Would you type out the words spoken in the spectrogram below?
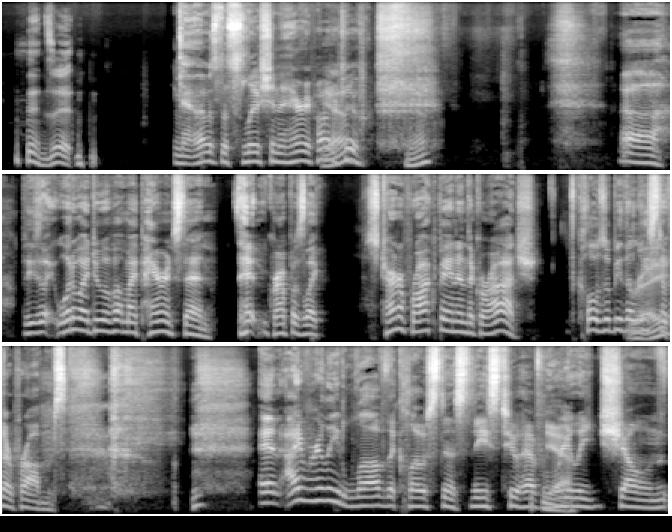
That's it. Yeah, that was the solution in Harry Potter Yeah. too. Yeah. Uh, he's like, "What do I do about my parents then?" And Grandpa's like, "Start a rock band in the garage. The clothes will be the least of their problems." and I really love the closeness these two have Yeah. really shown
